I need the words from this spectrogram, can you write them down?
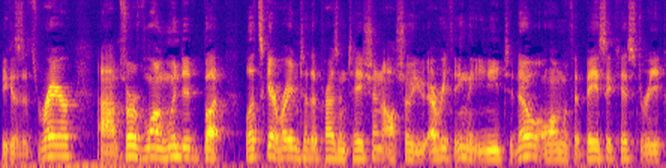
because it's rare. Um, sort of long-winded, but let's get right into the presentation. I'll show you everything that you need to know along with a basic history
